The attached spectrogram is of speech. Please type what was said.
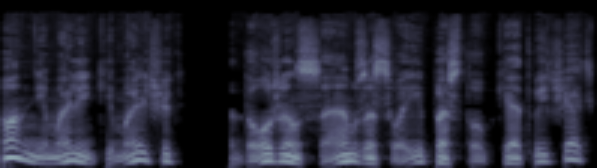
Он не маленький мальчик, должен сам за свои поступки отвечать.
